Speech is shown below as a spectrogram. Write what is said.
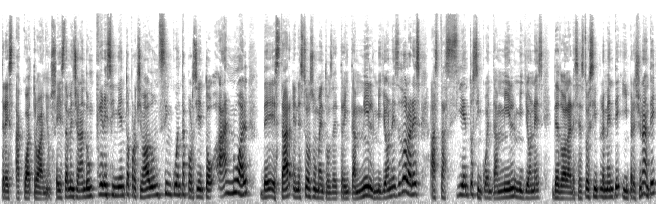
3 a 4 años. Ella está mencionando un crecimiento aproximado de un 50% anual de estar en estos momentos de 30 mil millones de dólares hasta 150 mil millones de dólares. Esto es simplemente impresionante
